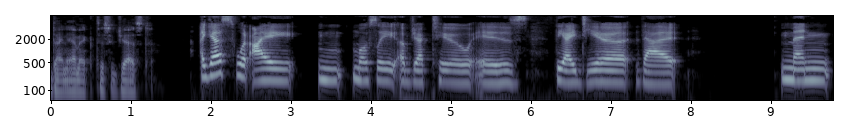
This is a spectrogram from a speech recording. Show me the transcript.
dynamic to suggest. I guess what I m- mostly object to is the idea that men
